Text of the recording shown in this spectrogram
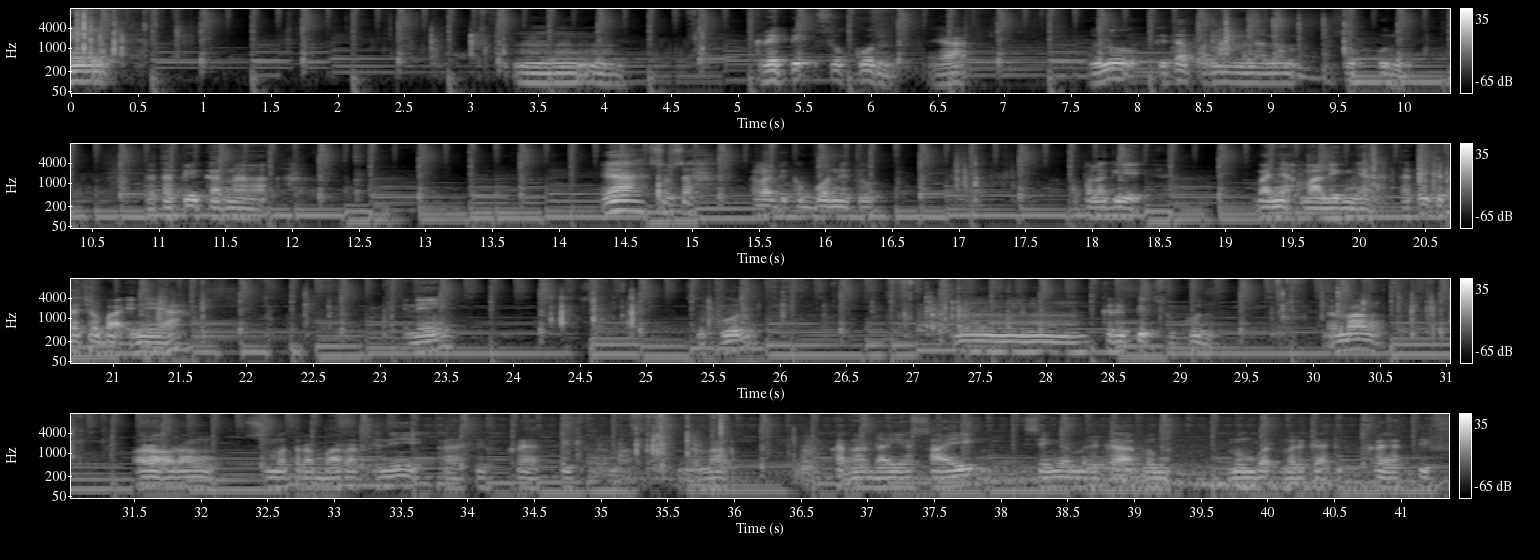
ini. Hmm, keripik sukun ya. Dulu kita pernah menanam sukun. Tetapi karena ya susah kalau di kebun itu. Apalagi banyak malingnya. Tapi kita coba ini ya. Ini. Sukun. Hmm, keripik sukun memang orang-orang Sumatera Barat ini kreatif kreatif memang. Memang karena daya saing sehingga mereka mem membuat mereka itu kreatif.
